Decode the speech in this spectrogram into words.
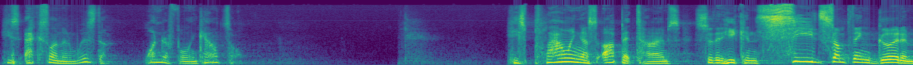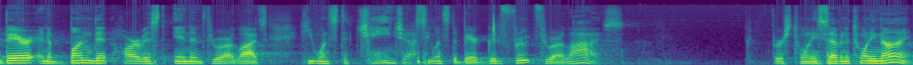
He's excellent in wisdom, wonderful in counsel. He's plowing us up at times so that he can seed something good and bear an abundant harvest in and through our lives. He wants to change us, he wants to bear good fruit through our lives. Verse 27 to 29.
